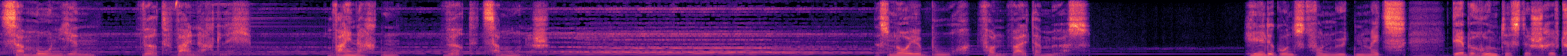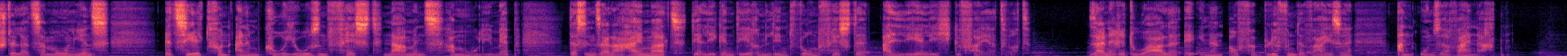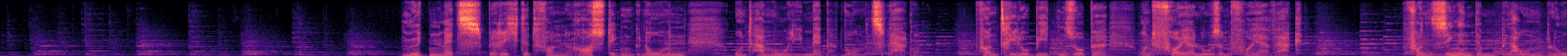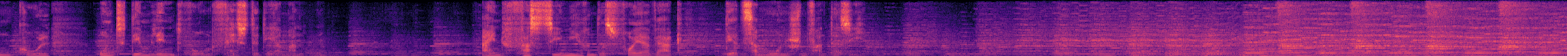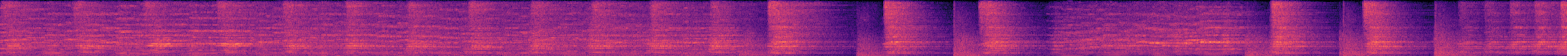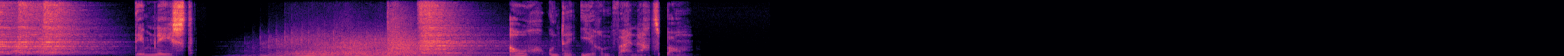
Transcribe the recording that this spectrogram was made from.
Zamonien wird weihnachtlich. Weihnachten wird zamonisch. Das neue Buch von Walter Mörs. Hildegunst von Mythenmetz, der berühmteste Schriftsteller Zamoniens, erzählt von einem kuriosen Fest namens Hamulimeb, das in seiner Heimat der legendären Lindwurmfeste alljährlich gefeiert wird. Seine Rituale erinnern auf verblüffende Weise an unser Weihnachten. Mythenmetz berichtet von rostigen Gnomen und Hamuli-Mep-Wurmzwergen, von Trilobitensuppe und feuerlosem Feuerwerk, von singendem blauem Blumenkohl und dem Lindwurmfeste-Diamanten. Ein faszinierendes Feuerwerk der zamonischen Fantasie. Demnächst auch unter Ihrem Weihnachtsbaum.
